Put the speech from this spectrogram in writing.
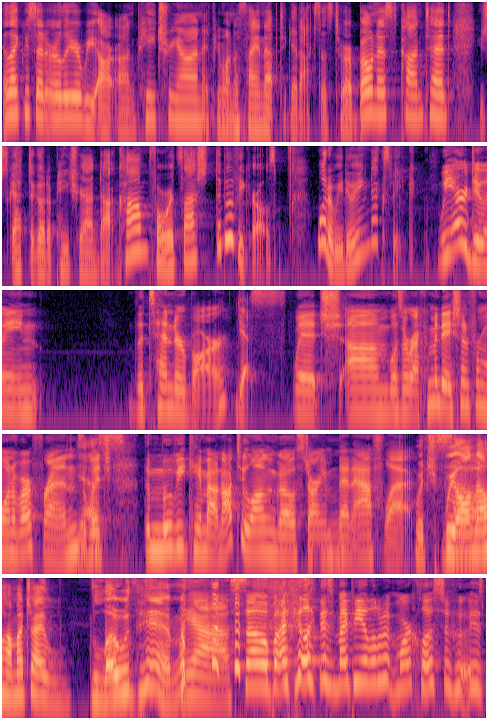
And like we said earlier, we are on Patreon. If you want to sign up to get access to our bonus content, you just have to go to patreon.com forward slash The Boovie Girls. What are we doing next week? We are doing the Tender Bar, Yes. Which um, was a recommendation from one of our friends. Yes. Which the movie came out not too long ago, starring Ben Affleck. Which we all know how much I loathe him. yeah. So, but I feel like this might be a little bit more close to who his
